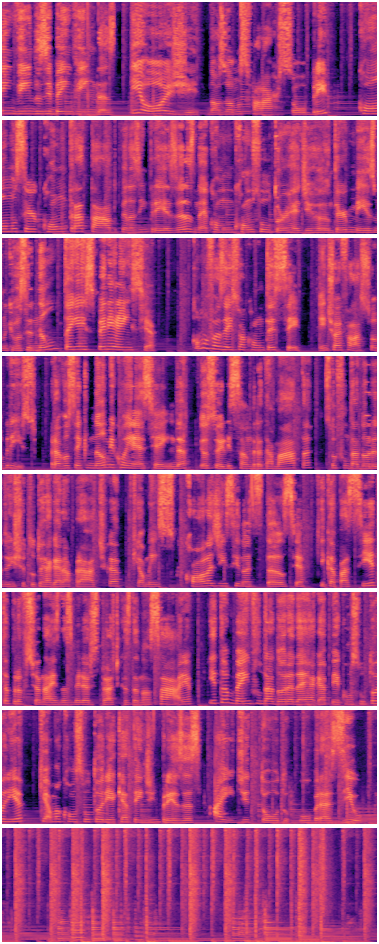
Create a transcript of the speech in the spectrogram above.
Bem-vindos e bem-vindas. E hoje nós vamos falar sobre como ser contratado pelas empresas, né, como um consultor headhunter, mesmo que você não tenha experiência. Como fazer isso acontecer? A gente vai falar sobre isso. Para você que não me conhece ainda, eu sou Elissandra da Mata, sou fundadora do Instituto RH na Prática, que é uma escola de ensino à distância que capacita profissionais nas melhores práticas da nossa área, e também fundadora da RHP Consultoria, que é uma consultoria que atende empresas aí de todo o Brasil.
